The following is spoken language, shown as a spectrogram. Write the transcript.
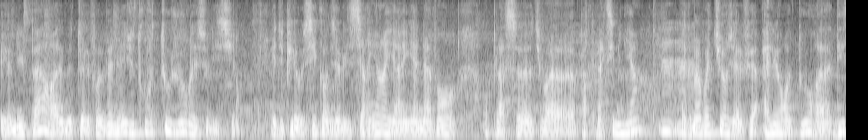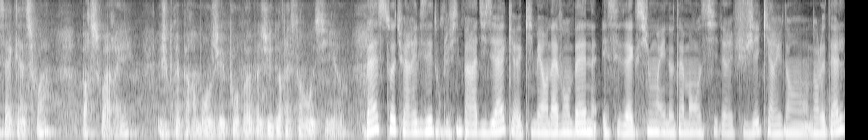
et nulle part, le téléphone venait, je trouve toujours les solutions. Et depuis aussi, quand ils avaient le Syriens, il y a, il y a un avant en place, euh, tu vois, euh, Parc Maximilien. Mm-hmm. Avec ma voiture, j'avais fait aller-retour 10 euh, à 15 fois par soirée je prépare à manger pour. Euh, parce que j'ai deux restaurants aussi. Hein. Baz, toi, tu as réalisé donc le film Paradisiaque euh, qui met en avant Ben et ses actions et notamment aussi des réfugiés qui arrivent dans, dans l'hôtel.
